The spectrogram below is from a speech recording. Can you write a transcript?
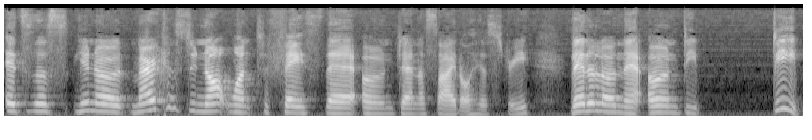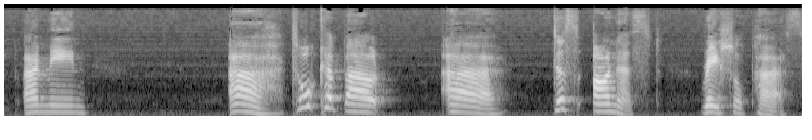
it's this, you know, Americans do not want to face their own genocidal history, let alone their own deep, deep. I mean, ah, uh, talk about uh, dishonest racial past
